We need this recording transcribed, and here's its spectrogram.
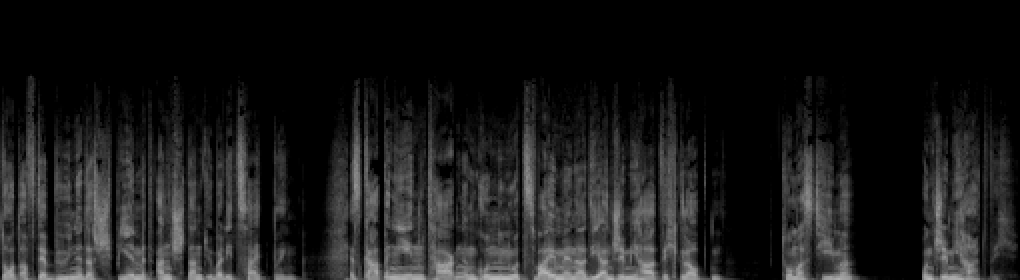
dort auf der Bühne das Spiel mit Anstand über die Zeit bringen. Es gab in jenen Tagen im Grunde nur zwei Männer, die an Jimmy Hartwig glaubten. Thomas Thieme und Jimmy Hartwig.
